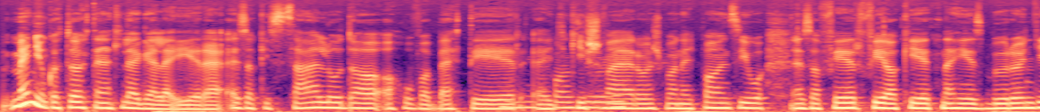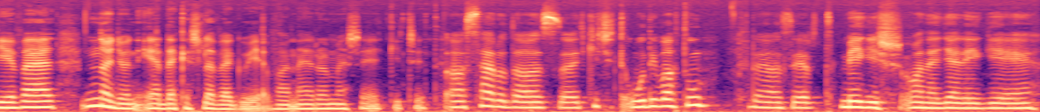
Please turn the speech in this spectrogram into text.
Menjünk a történet legelejére. Ez a kis szálloda, ahova betér, mm, egy panzió. kisvárosban, egy panzió. Ez a férfi a két nehéz bőröngyével. Nagyon érdekes levegője van, erről mesélj egy kicsit. A szálloda az egy kicsit ódivatú, de azért mégis van egy eléggé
